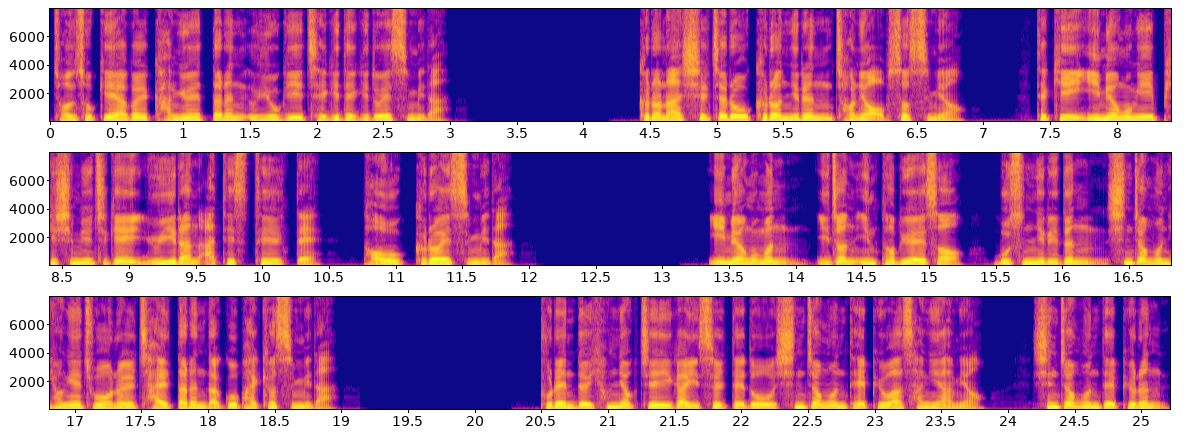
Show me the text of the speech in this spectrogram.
전속 계약을 강요했다는 의혹이 제기되기도 했습니다. 그러나 실제로 그런 일은 전혀 없었으며 특히 이명웅이 PC뮤직의 유일한 아티스트일 때 더욱 그러했습니다. 이명웅은 이전 인터뷰에서 무슨 일이든 신정훈 형의 조언을 잘 따른다고 밝혔습니다. 브랜드 협력 제의가 있을 때도 신정훈 대표와 상의하며 신정훈 대표는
